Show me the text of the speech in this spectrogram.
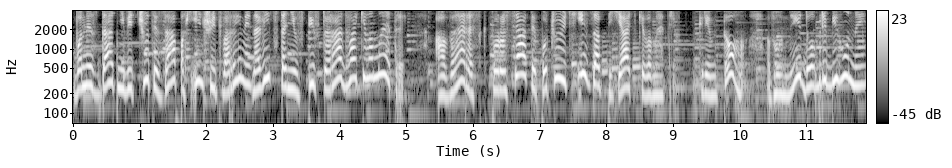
Вони здатні відчути запах іншої тварини на відстані в півтора-два кілометри, а вереск поросяти почують і за п'ять кілометрів. Крім того, вони добрі бігуни.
